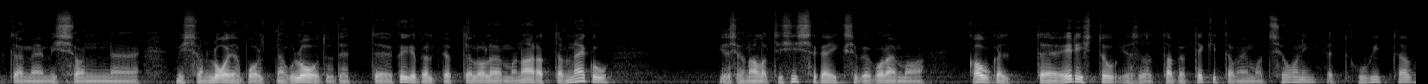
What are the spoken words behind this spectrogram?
ütleme, mis on, mis on looja poolt nagu loodud, et kõigepealt peab tal olema naeratav nägu ja see on alati sissekäik, see peab olema kaugelt eristuv ja seda, ta peab tekitama emotsiooni, et huvitav,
